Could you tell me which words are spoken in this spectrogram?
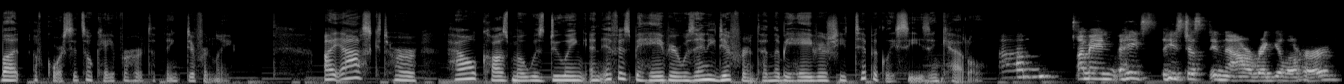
but of course, it's okay for her to think differently. I asked her how Cosmo was doing and if his behavior was any different than the behavior she typically sees in cattle. Um, I mean, he's he's just in our regular herd.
